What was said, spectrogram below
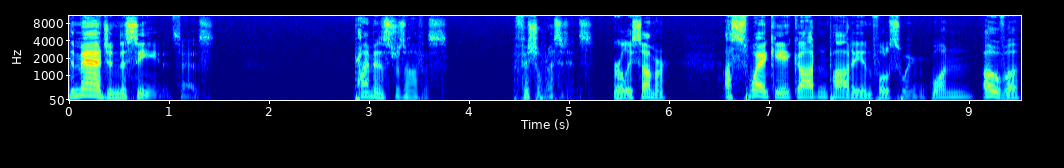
Imagine the scene. It says, Prime Minister's office, official residence, early summer, a swanky garden party in full swing. One over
